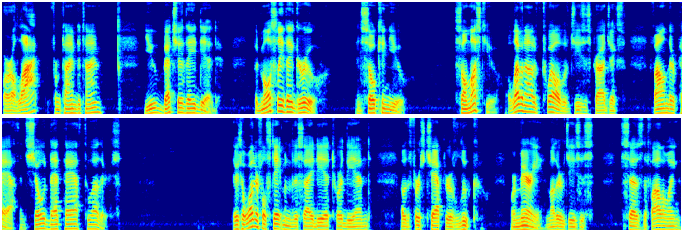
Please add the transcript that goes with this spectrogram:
or a lot from time to time? You betcha they did. But mostly they grew, and so can you. So must you. 11 out of 12 of Jesus' projects found their path and showed that path to others. There's a wonderful statement of this idea toward the end of the first chapter of Luke, where Mary, the mother of Jesus, says the following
